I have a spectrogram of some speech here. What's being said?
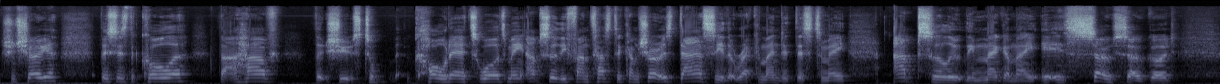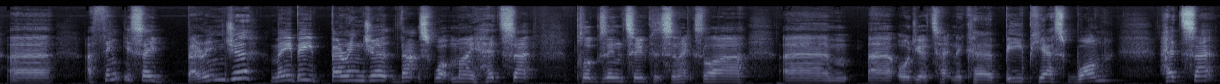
should show you. This is the cooler that I have that shoots to cold air towards me. Absolutely fantastic. I'm sure it was Darcy that recommended this to me. Absolutely mega, mate. It is so, so good. Uh, I think you say Behringer, maybe? Behringer, that's what my headset plugs into because it's an XLR um, uh, Audio Technica BPHS1 headset.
